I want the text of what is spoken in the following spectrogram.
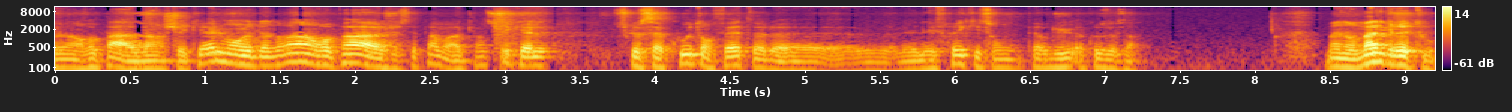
un repas à 20 shekels, mais on lui donnera un repas à, je sais pas moi, à 15 shekels. Ce que ça coûte, en fait, les frais qui sont perdus à cause de ça. Maintenant, malgré tout,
